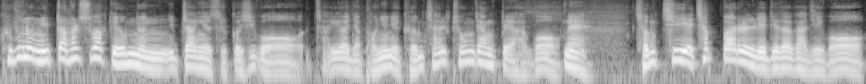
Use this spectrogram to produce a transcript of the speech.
그분은 입당할 수밖에 없는 입장이었을 것이고 자기가 이제 본인이 검찰총장 때하고 네. 정치의 첫 발을 내딛어 가지고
